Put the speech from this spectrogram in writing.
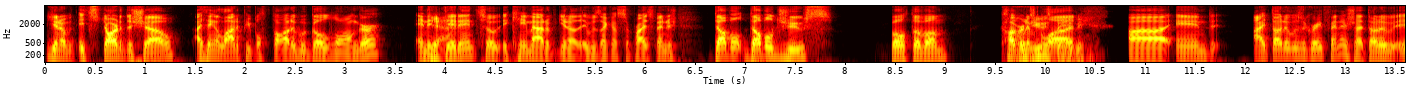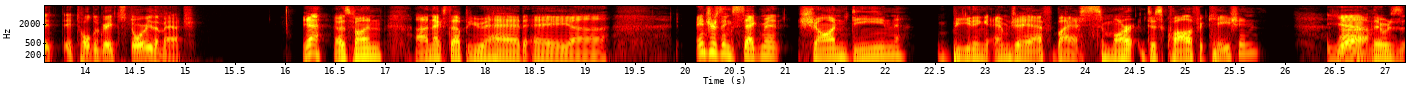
you know, it started the show. I think a lot of people thought it would go longer, and it Yeah. didn't. So it came out of you know, it was like a surprise finish. Double double juice, both of them, covered Oh, in juice, blood. baby. Uh, and I thought it was a great finish. I thought it it, it told a great story. The match. Yeah, that was fun. Uh, next up, you had a uh, interesting segment: Shawn Dean beating MJF by a smart disqualification. Yeah. Uh, there was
